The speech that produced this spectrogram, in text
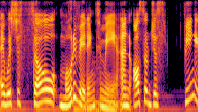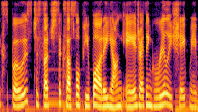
It was just so motivating to me, and also just being exposed to such successful people at a young age, I think really shaped me.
